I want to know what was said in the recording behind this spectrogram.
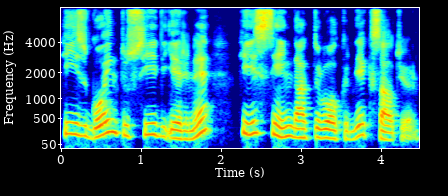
he is going to see yerine he is seeing Dr. Walker diye kısaltıyorum.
